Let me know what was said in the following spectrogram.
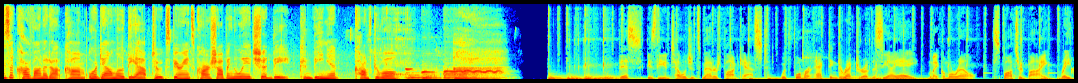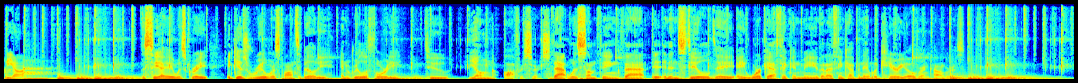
Visit Carvana.com or download the app to experience car shopping the way it should be convenient, comfortable. Ah. This is the Intelligence Matters Podcast with former acting director of the CIA, Michael Morell, sponsored by Raytheon. The CIA was great. It gives real responsibility and real authority to young officers. That was something that it, it instilled a, a work ethic in me that I think I've been able to carry over in Congress.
